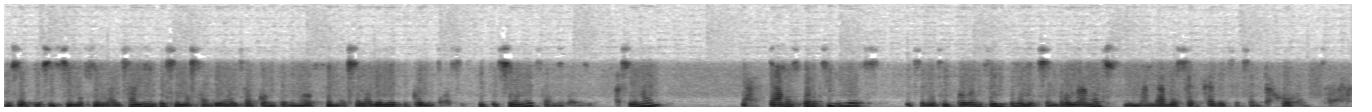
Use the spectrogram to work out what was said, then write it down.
Nosotros hicimos un lanzamiento, hicimos alianza con Tecnológico Nacional de México y otras instituciones a nivel nacional. Captamos perfiles, hicimos un programa simple, los enrolamos y mandamos cerca de 60 jóvenes a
